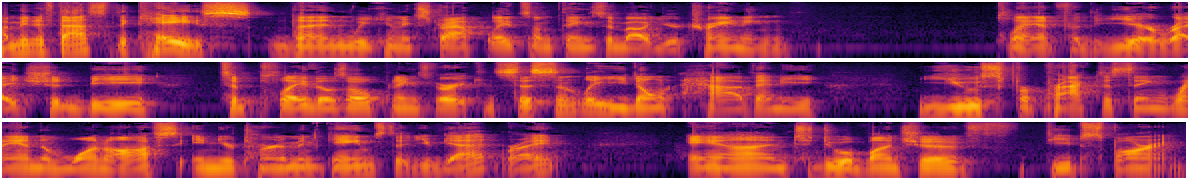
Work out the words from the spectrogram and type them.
I mean, if that's the case, then we can extrapolate some things about your training plan for the year, right? Should be to play those openings very consistently. You don't have any use for practicing random one offs in your tournament games that you get, right? And to do a bunch of deep sparring.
